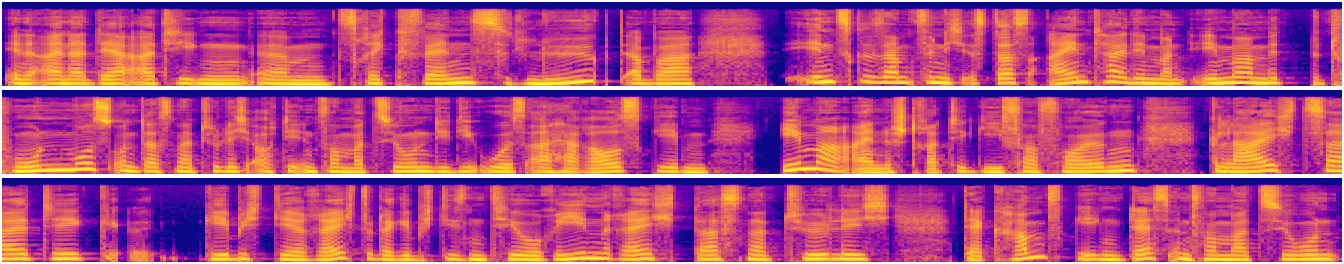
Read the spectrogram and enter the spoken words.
in einer derartigen ähm, Frequenz lügt. Aber insgesamt finde ich, ist das ein Teil, den man immer mit betonen muss und dass natürlich auch die Informationen, die die USA herausgeben, immer eine Strategie verfolgen. Gleichzeitig äh, gebe ich dir recht oder gebe ich diesen Theorien recht, dass natürlich der Kampf gegen Desinformation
